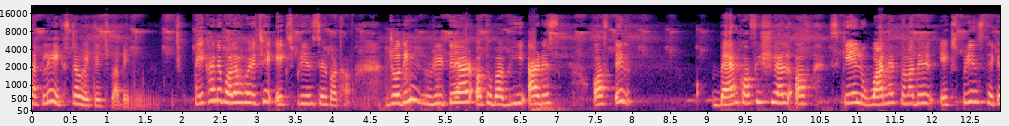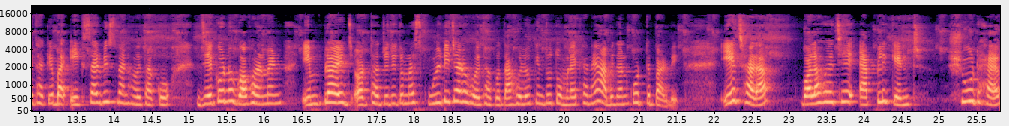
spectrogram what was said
থাকলে এক্সট্রা ওয়েটেজ পাবে। এখানে বলা হয়েছে এক্সপিরিয়েন্সের কথা। যদি রিটায়ার অথবা VRS often bank official of scale ওয়ানের তোমাদের এক্সপিরিয়েন্স থেকে থাকে বা এক্স সার্ভিসম্যান হয়ে থাকো, যে কোনো গভর্নমেন্ট এমপ্লয়েজ অর্থাৎ যদি তোমরা স্কুল টিচারও হয়ে থাকো, তাহলেও কিন্তু তোমরা এখানে আবেদন করতে পারবে। এছাড়া বলা হয়েছে applicant should have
